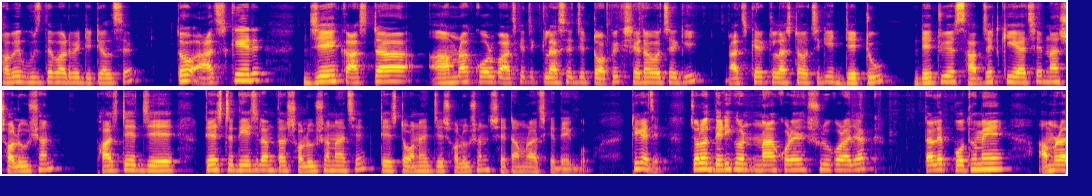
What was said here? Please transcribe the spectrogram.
সবই বুঝতে পারবে ডিটেলসে তো আজকের যে কাজটা আমরা করব আজকে যে ক্লাসের যে টপিক সেটা হচ্ছে কি, আজকের ক্লাসটা হচ্ছে কি ডে টু ডে টু এর সাবজেক্ট কী আছে না সলিউশন ফার্স্ট যে টেস্ট দিয়েছিলাম তার সলিউশন আছে। টেস্ট ওয়ানের যে সলিউশন সেটা আমরা আজকে দেখব। ঠিক আছে? চলো দেরি না করে শুরু করা যাক। তাহলে প্রথমে আমরা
